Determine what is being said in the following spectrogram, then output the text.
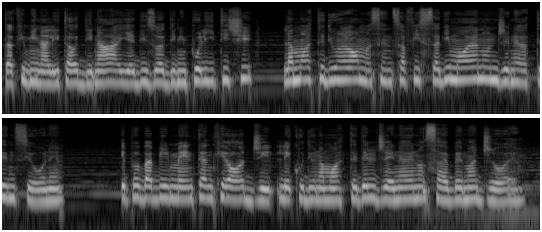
tra criminalità ordinaria e disordini politici, la morte di un rom senza fissa dimora non genera attenzione. E probabilmente anche oggi l'eco di una morte del genere non sarebbe maggiore.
